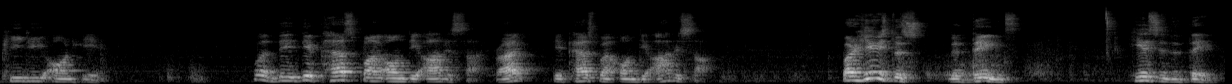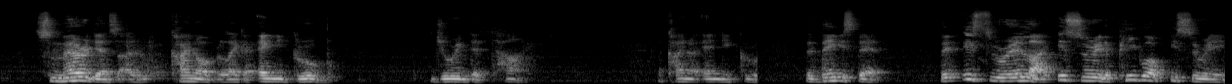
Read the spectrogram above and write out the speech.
pity on him? Well, they, they passed by on the other side, right? They passed by on the other side. But here's the, s- the things. Here's the thing. Samaritans are kind of like an ethnic group during that time. A kind of ethnic group. The thing is that the Israelite, Israel, the people of Israel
